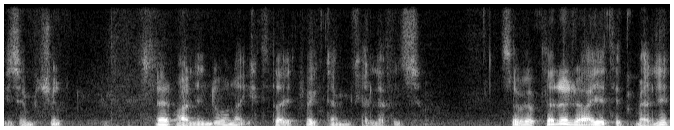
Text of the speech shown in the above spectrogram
bizim için her halinde ona iktida etmekten mükellefiz. Sebeplere riayet etmeli.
